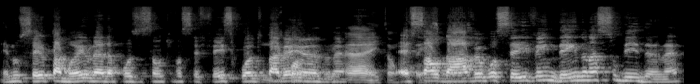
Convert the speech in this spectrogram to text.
Eu não sei o tamanho né, da posição que você fez, quanto está ganhando, né? É, então, é saudável você ir vendendo na subida, né?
